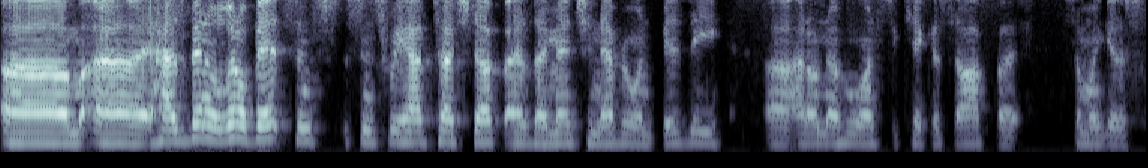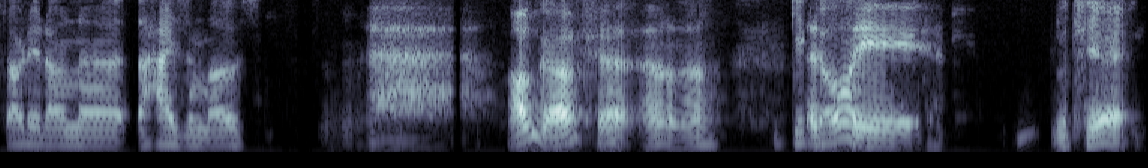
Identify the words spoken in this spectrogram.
Um, uh, it has been a little bit since since we have touched up. As I mentioned, everyone busy. Uh, I don't know who wants to kick us off, but someone get us started on uh, the highs and lows. I'll go. Shit, I don't know. Get Let's going. see. Let's hear it.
